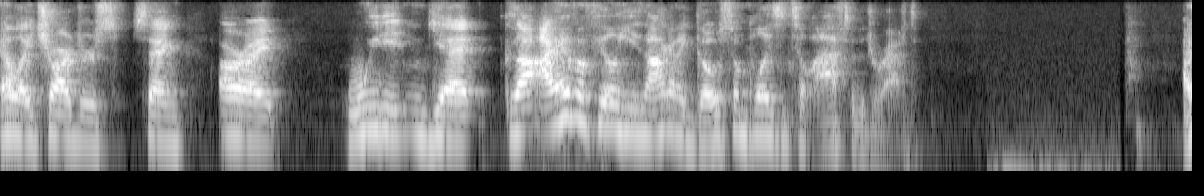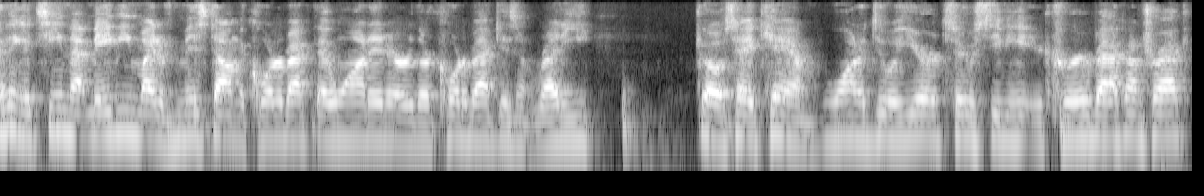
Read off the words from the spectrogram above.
LA Chargers saying, "All right, we didn't get," because I, I have a feeling he's not going to go someplace until after the draft. I think a team that maybe might have missed out on the quarterback they wanted, or their quarterback isn't ready, goes, "Hey Cam, want to do a year or two, see if you get your career back on track?"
